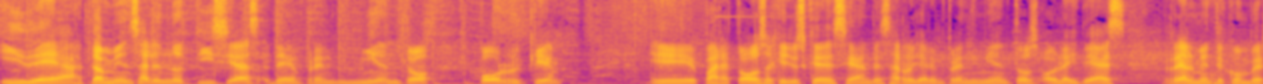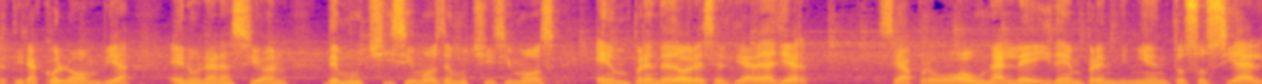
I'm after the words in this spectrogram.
idea. También salen noticias de emprendimiento porque eh, para todos aquellos que desean desarrollar emprendimientos o la idea es realmente convertir a Colombia en una nación de muchísimos, de muchísimos emprendedores. El día de ayer se aprobó una ley de emprendimiento social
